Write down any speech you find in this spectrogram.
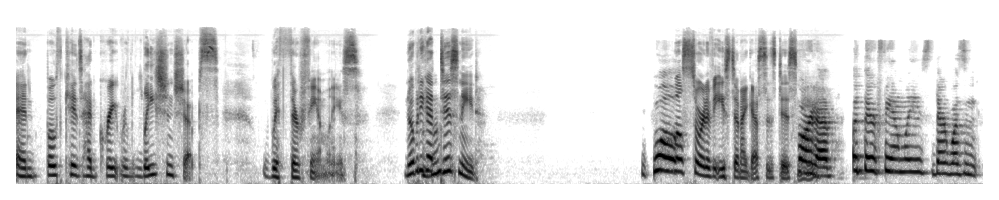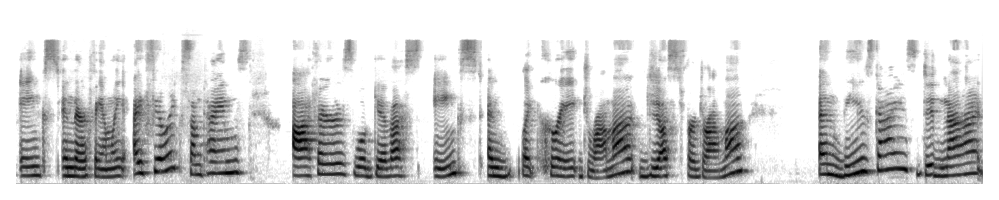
and both kids had great relationships with their families. Nobody got mm-hmm. Disneyed. Well, Well, sort of Easton, I guess, is Disney. sort of, but their families, there wasn't angst in their family. I feel like sometimes authors will give us angst and like create drama just for drama. And these guys did not,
